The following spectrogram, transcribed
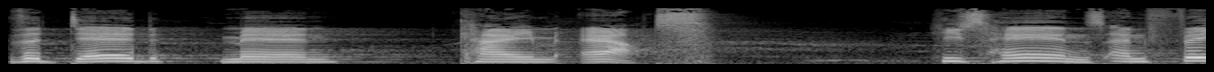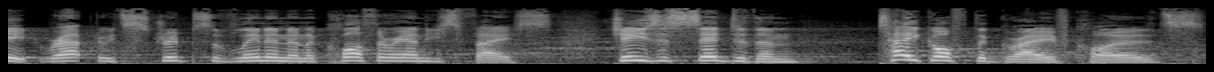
The dead man came out. His hands and feet wrapped with strips of linen and a cloth around his face. Jesus said to them, Take off the grave clothes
